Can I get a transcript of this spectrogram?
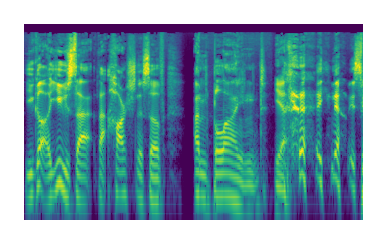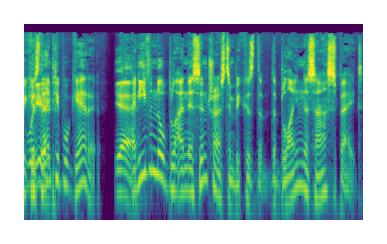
You got to use that that harshness of I'm blind. Yeah. you know, it's Because weird. then people get it. yeah, And even though, blind, it's interesting because the, the blindness aspect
